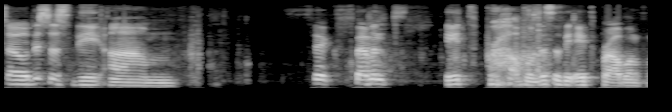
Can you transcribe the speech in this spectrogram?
So this is the um, sixth, seventh, eighth problem. This is the eighth problem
